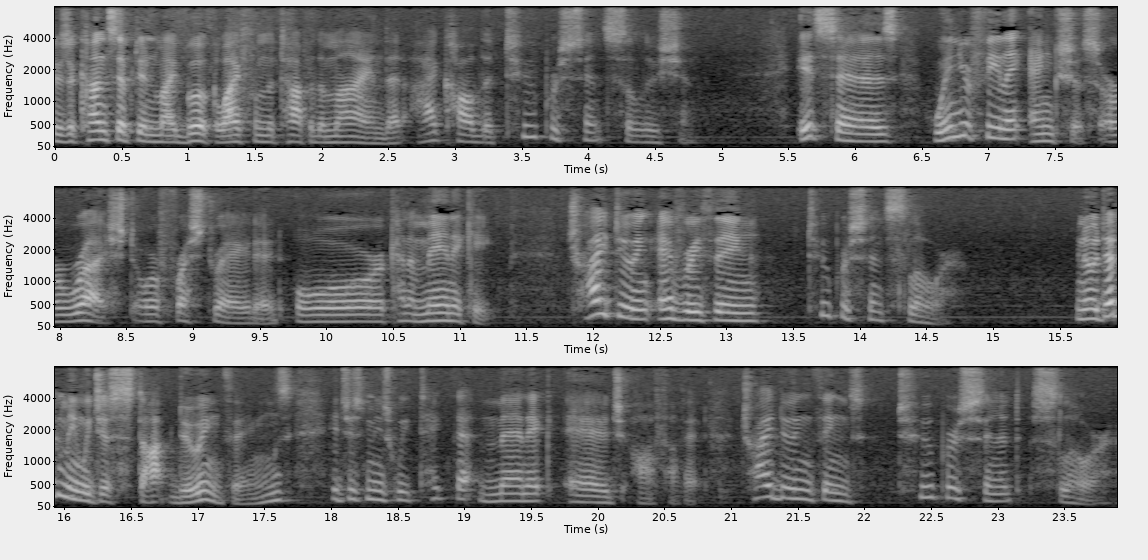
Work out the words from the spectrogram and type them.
There's a concept in my book, Life from the Top of the Mind, that I call the 2% solution. It says when you're feeling anxious or rushed or frustrated or kind of manicky, try doing everything 2% slower. You know, it doesn't mean we just stop doing things. It just means we take that manic edge off of it. Try doing things 2% slower.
